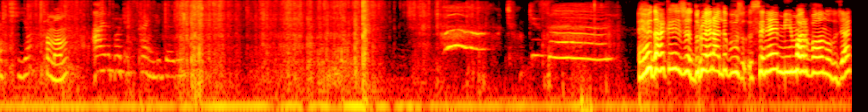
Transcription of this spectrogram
açayım. Tamam. Aynı paketten gidelim. Çok güzel. Evet arkadaşlar Duru herhalde bu sene mimar falan olacak.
